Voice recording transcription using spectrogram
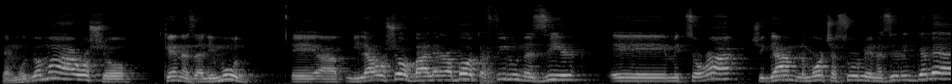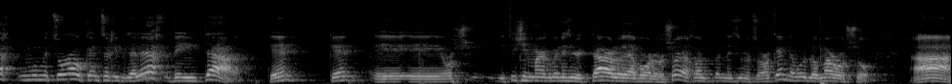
תלמוד לומר ראשו, כן, אז הלימוד, אה, המילה ראשו באה לרבות אפילו נזיר אה, מצורע, שגם למרות שאסור לנזיר להתגלח, אם הוא מצורע הוא כן צריך להתגלח, ועם תער, כן? כן? אה, ראש, לפי שנאמר לגבי נזיר תער לא יעבור לראשו, יכול נזיר מצורע כן, תלמוד לומר ראשו. אה,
